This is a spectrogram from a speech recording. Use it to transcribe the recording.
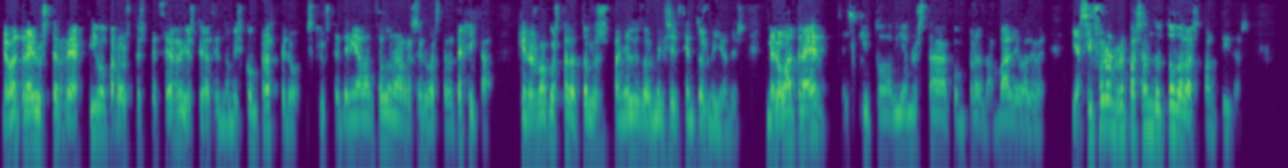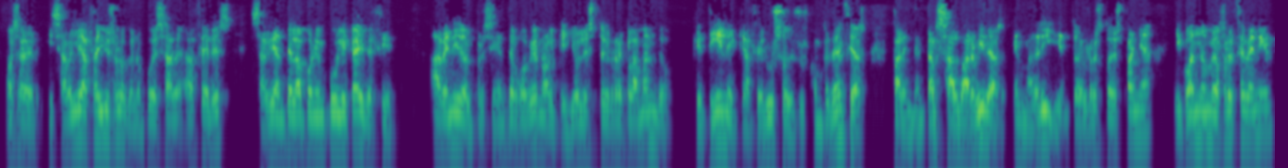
¿Me va a traer usted reactivo para los test PCR? Yo estoy haciendo mis compras, pero es que usted tenía lanzado una reserva estratégica que nos va a costar a todos los españoles 2.600 millones. ¿Me lo va a traer? Es que todavía no está comprada. Vale, vale, vale. Y así fueron repasando todas las partidas. Vamos a ver, Isabel y Ayuso lo que no puede hacer es salir ante la opinión pública y decir, ha venido el presidente del gobierno al que yo le estoy reclamando que tiene que hacer uso de sus competencias para intentar salvar vidas en Madrid y en todo el resto de España, y cuando me ofrece venir,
